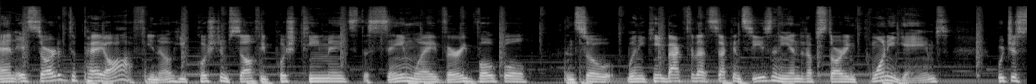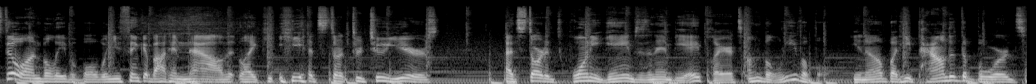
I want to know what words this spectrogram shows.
And it started to pay off. You know, he pushed himself, he pushed teammates the same way, very vocal. And so when he came back for that second season, he ended up starting 20 games, which is still unbelievable when you think about him now that like he had started through two years had started 20 games as an NBA player. It's unbelievable, you know, but he pounded the boards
